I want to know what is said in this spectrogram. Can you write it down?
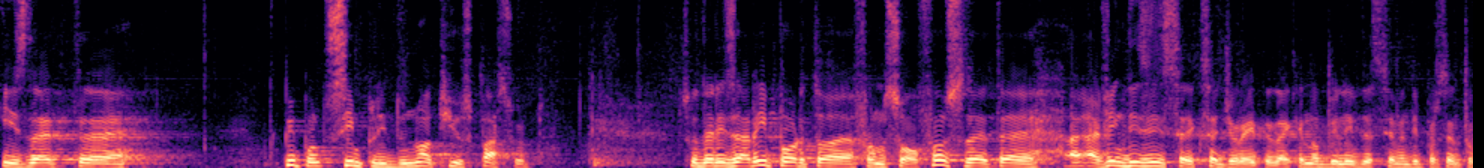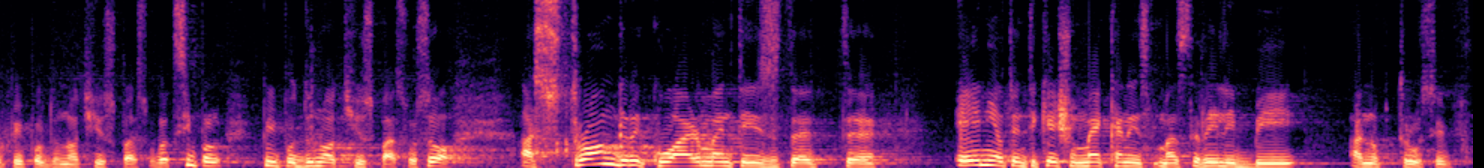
is that people simply do not use password. So there is a report uh, from Sophos that uh, I think this is exaggerated. I cannot believe that 70% of people do not use password, but simple people do not use password. So a strong requirement is that uh, any authentication mechanism must really be unobtrusive,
